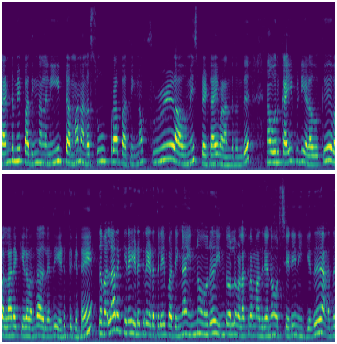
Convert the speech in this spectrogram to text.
தண்டுமே பார்த்தீங்கன்னா நல்லா நீட்டமாக நல்லா சூப்பராக பார்த்தீங்கன்னா ஃபுல்லாகவுமே ஸ்ப்ரெட் ஆகி வளர்ந்துருந்து நான் ஒரு கைப்பிடி அளவுக்கு வல்லாரக்கீரை வந்து அதுலேருந்து எடுத்துக்கிட்டேன். இந்த வல்லாரக்கீரை எடுக்கிற இடத்துலயே பார்த்தீங்கன்னா இன்னொரு இண்டோரில் வளர்க்குற மாதிரியான ஒரு செடி நிற்கிது அந்த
